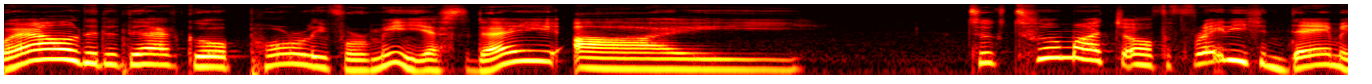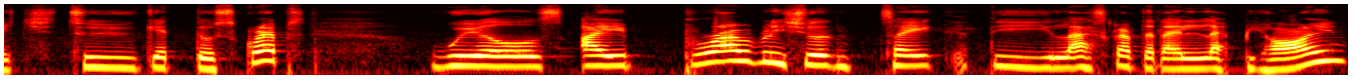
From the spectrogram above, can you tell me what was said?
Well, did that go poorly for me yesterday? I took too much of radiation damage to get those scraps. Whilst I probably shouldn't take the last scrap that I left behind.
